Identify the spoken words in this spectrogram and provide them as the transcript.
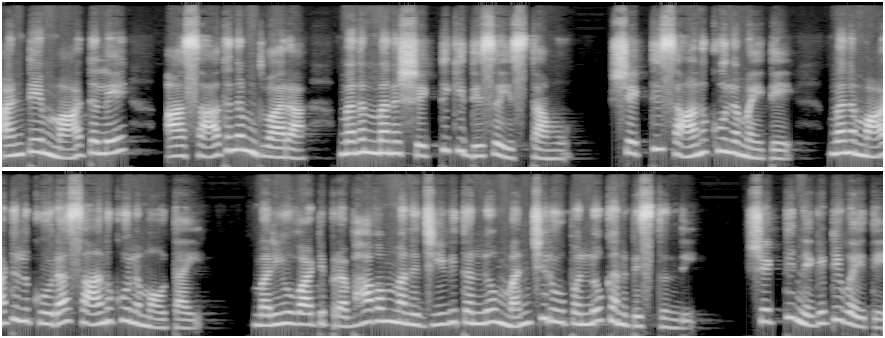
అంటే మాటలే ఆ సాధనం ద్వారా మనం మన శక్తికి దిశ ఇస్తాము. శక్తి సానుకూలమైతే మన మాటలు కూడా సానుకూలమవుతాయి. మరియు వాటి ప్రభావం మన జీవితంలో మంచి రూపంలో కనిపిస్తుంది. శక్తి నెగటివ్ అయితే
